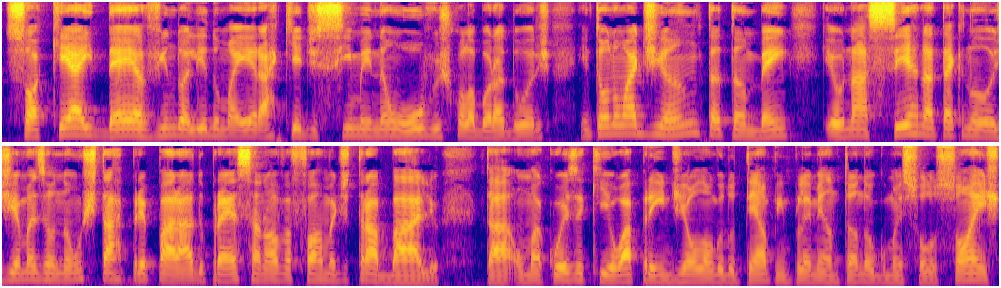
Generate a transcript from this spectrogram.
só quer a ideia vindo ali de uma hierarquia de cima e não ouve os colaboradores. Então não adianta também eu nascer na tecnologia, mas eu não estar preparado para essa nova forma de trabalho, tá? Uma coisa que eu aprendi ao longo do tempo implementando algumas soluções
